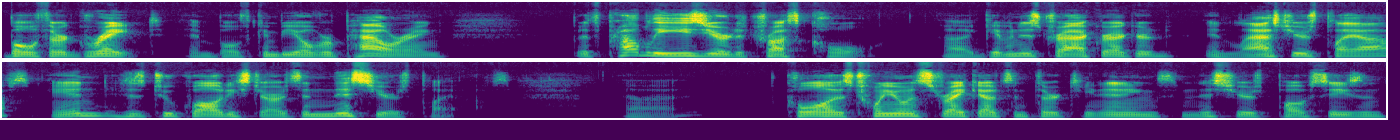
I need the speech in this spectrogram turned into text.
Both are great, and both can be overpowering, but it's probably easier to trust Cole, uh, given his track record in last year's playoffs and his two quality starts in this year's playoffs. Uh, Cole has 21 strikeouts in 13 innings in this year's postseason.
